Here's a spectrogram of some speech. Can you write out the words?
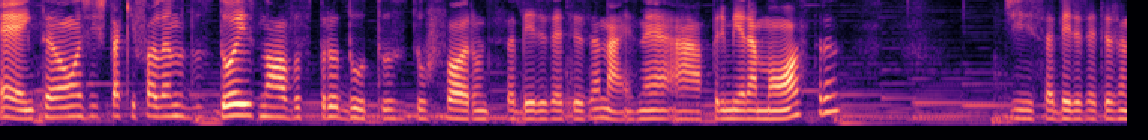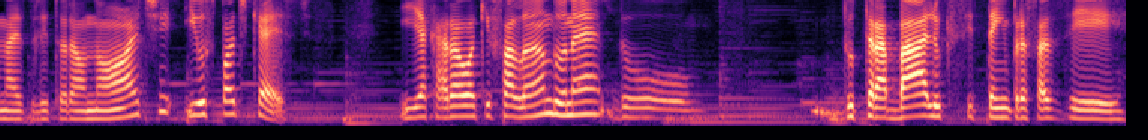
É, então a gente está aqui falando dos dois novos produtos do Fórum de Saberes Artesanais, né? A primeira mostra de saberes artesanais do Litoral Norte e os podcasts. E a Carol aqui falando, né, do, do trabalho que se tem para fazer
